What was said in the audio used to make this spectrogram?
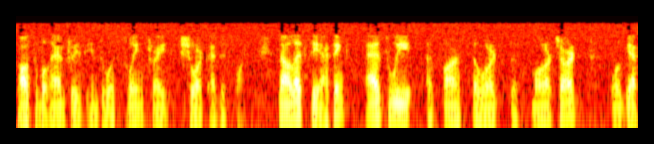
possible entries into a swing trade short at this point. Now let's see. I think as we advance towards the smaller charts, we'll get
